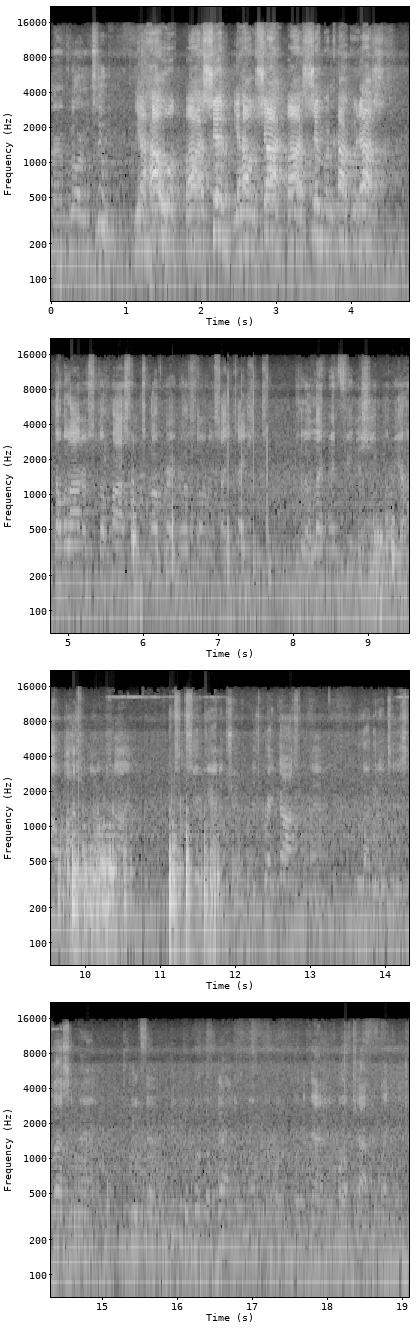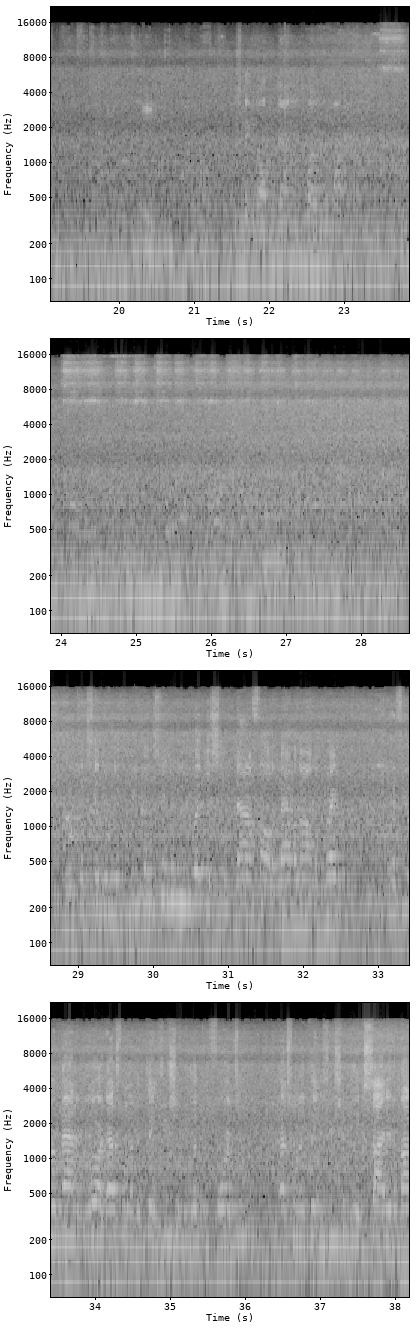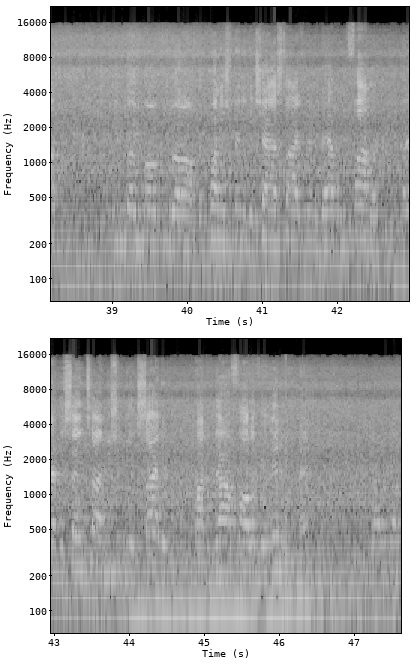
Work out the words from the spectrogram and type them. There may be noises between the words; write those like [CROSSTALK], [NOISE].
and glory to Yahweh, Ba'ashem, Yahweh Shah, Ba'ashem, Rakakodash. Double honors to the apostles of Great Millstone and salutations to the elect men feeding the sheep of Yahweh Ba'ashem Yahweh. Sincere man and truth of this great gospel, man. We're going to get into this lesson, man. Do me a favor. Give me the book of Daniel, man. We're going to go to the book of Daniel, 12 chapter, right quick. Let's kick it off with Daniel 12 and 1. We continually, we continually witnessing the downfall of Babylon the Great. And if you're a man of the Lord, that's one of the things you should be looking forward to. That's one of the things you should be excited about. Even though you're going through uh, the punishment and the chastisement of the Heavenly Father, but at the same time, you should be excited about the downfall of your enemy, man. You got?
